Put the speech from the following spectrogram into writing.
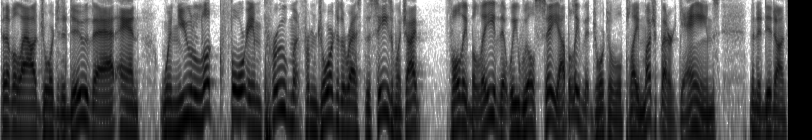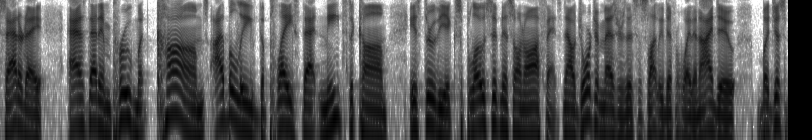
that have allowed Georgia to do that. And when you look for improvement from Georgia the rest of the season, which I fully believe that we will see. I believe that Georgia will play much better games than it did on Saturday. As that improvement comes, I believe the place that needs to come is through the explosiveness on offense. Now, Georgia measures this a slightly different way than I do, but just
